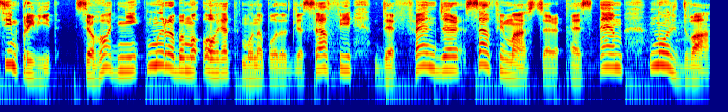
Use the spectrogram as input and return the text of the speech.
Всім привіт! Сьогодні ми робимо огляд моноподу для селфі Defender Selfie Master SM02.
